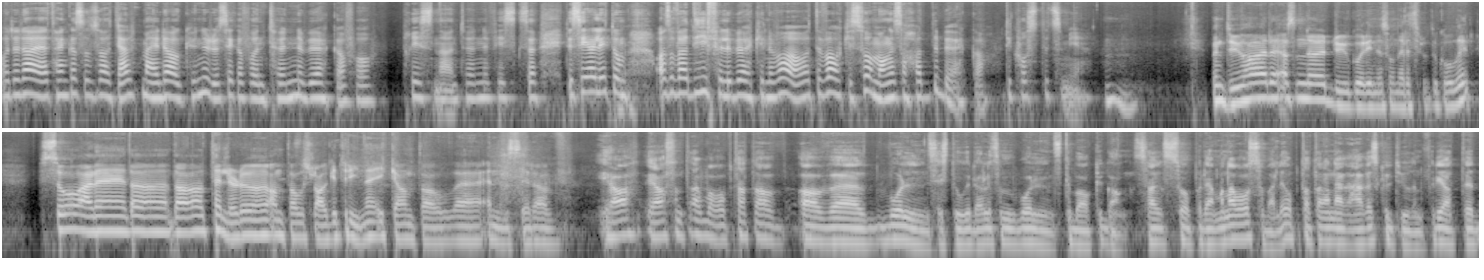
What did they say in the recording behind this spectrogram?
Og det er da jeg tenker som så at Hjelp meg, i dag kunne du sikkert få en tønne bøker for prisen av en tønne fisk. Så Det sier jo litt om altså verdifulle bøkene var, og at det var ikke så mange som hadde bøker. De kostet så mye. Men du har, altså når du går inn i sånne rettsprotokoller, så er det, da, da teller du antall slag i trynet, ikke antall eh, endelser av Ja, ja jeg var opptatt av, av uh, voldens historie, da, liksom voldens tilbakegang. Så jeg så på det. Men jeg var også veldig opptatt av den der æreskulturen, fordi at det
